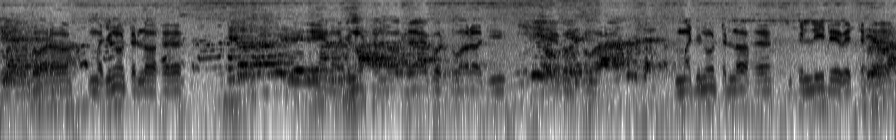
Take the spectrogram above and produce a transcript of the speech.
ਗੁਰਦੁਆਰਾ ਮਜਨੂ ਟਿੱਲਾ ਹੈ। ਇਹ ਮਜਨੂ ਟਿੱਲਾ ਹੈ ਗੁਰਦੁਆਰਾ ਜੀ। ਇਹ ਗੁਰਦੁਆਰਾ ਮਜਨੂ ਟਿੱਲਾ ਹੈ, ਦਿੱਲੀ ਦੇ ਵਿੱਚ ਹੈ,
